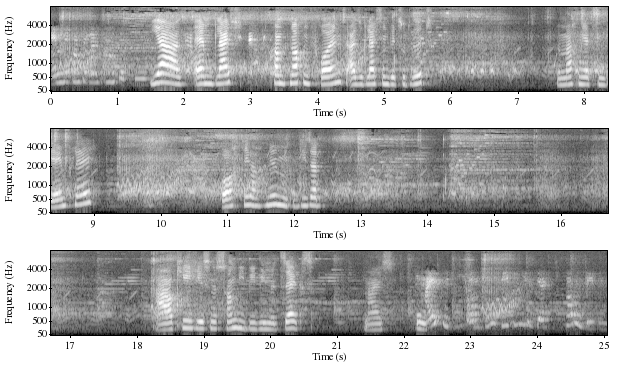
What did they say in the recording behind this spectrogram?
Emily kommt ja ganz anders dazu. Ja, ähm, gleich kommt noch ein Freund, also gleich sind wir zu dritt. Wir machen jetzt ein Gameplay. Och, Digga, nimm dieser. Ah, okay, hier ist eine Zombie-Baby mit 6. Nice. Oh, Heißt nicht Zombie-Baby, der Zombie-Baby.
